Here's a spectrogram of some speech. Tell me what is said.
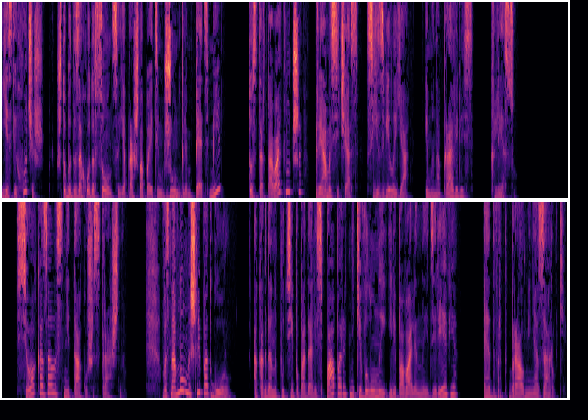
«Если хочешь, чтобы до захода солнца я прошла по этим джунглям пять миль, то стартовать лучше прямо сейчас», — съязвила я, и мы направились к лесу. Все оказалось не так уж и страшно. В основном мы шли под гору, а когда на пути попадались папоротники, валуны или поваленные деревья, Эдвард брал меня за руки.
